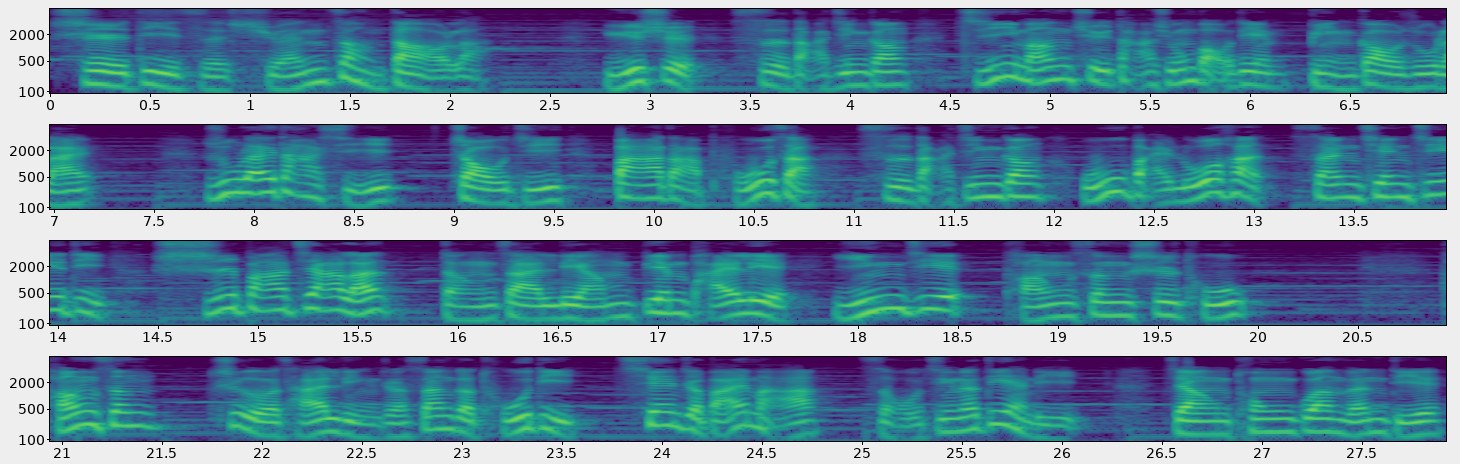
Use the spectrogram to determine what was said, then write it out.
是弟子玄奘到了。”于是四大金刚急忙去大雄宝殿禀告如来。如来大喜，召集八大菩萨、四大金刚、五百罗汉、三千揭谛、十八伽蓝等在两边排列迎接唐僧师徒。唐僧。这才领着三个徒弟，牵着白马走进了店里，将通关文牒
